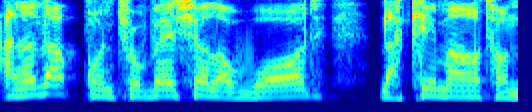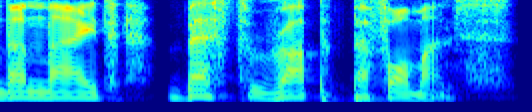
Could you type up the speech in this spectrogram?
Another controversial award that came out on that night, Best Rap Performance.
